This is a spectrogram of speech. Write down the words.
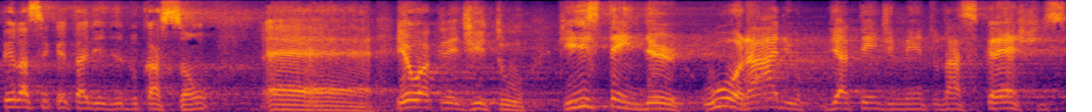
pela Secretaria de Educação. É, eu acredito que estender o horário de atendimento nas creches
